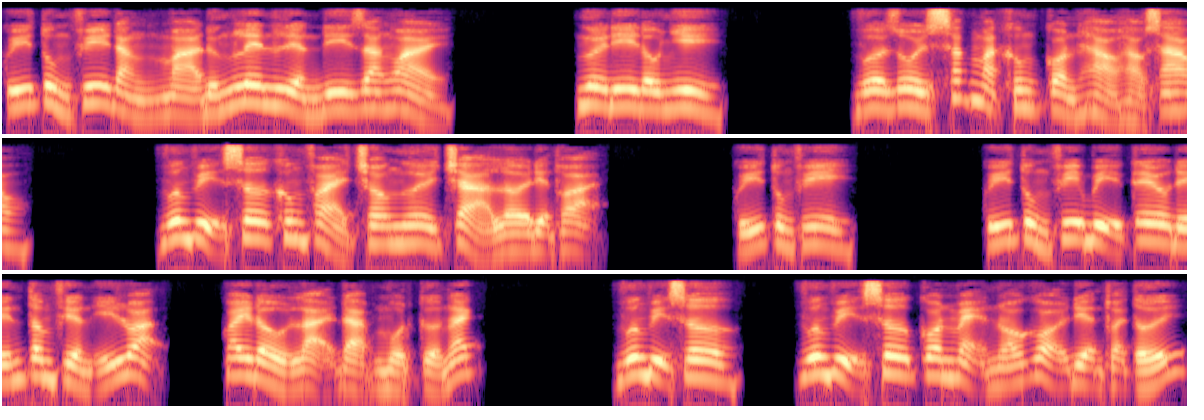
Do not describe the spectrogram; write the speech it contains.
Quý Tùng Phi đằng mà đứng lên liền đi ra ngoài. Người đi đâu nhi? Vừa rồi sắc mặt không còn hảo hảo sao. Vương vị sơ không phải cho ngươi trả lời điện thoại. Quý Tùng Phi. Quý Tùng Phi bị kêu đến tâm phiền ý loạn, quay đầu lại đạp một cửa nách. Vương vị sơ, vương vị sơ con mẹ nó gọi điện thoại tới,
